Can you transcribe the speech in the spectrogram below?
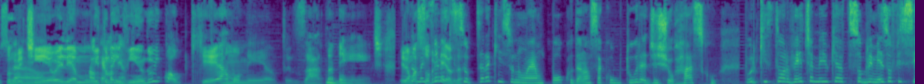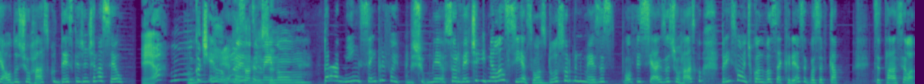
O sorvetinho, ele é muito bem-vindo em qualquer momento. Exatamente. Ele é uma Então, sobremesa. Será que, isso, será que isso não é um pouco da nossa cultura de churrasco? Porque sorvete é meio que a sobremesa oficial do churrasco desde que a gente nasceu. É? Nunca tinha Eu Eu pensado também nisso. não. Pra mim, sempre foi sorvete e melancia. São as duas sobremesas oficiais do churrasco. Principalmente quando você é criança, que você fica. Você tá, sei lá,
